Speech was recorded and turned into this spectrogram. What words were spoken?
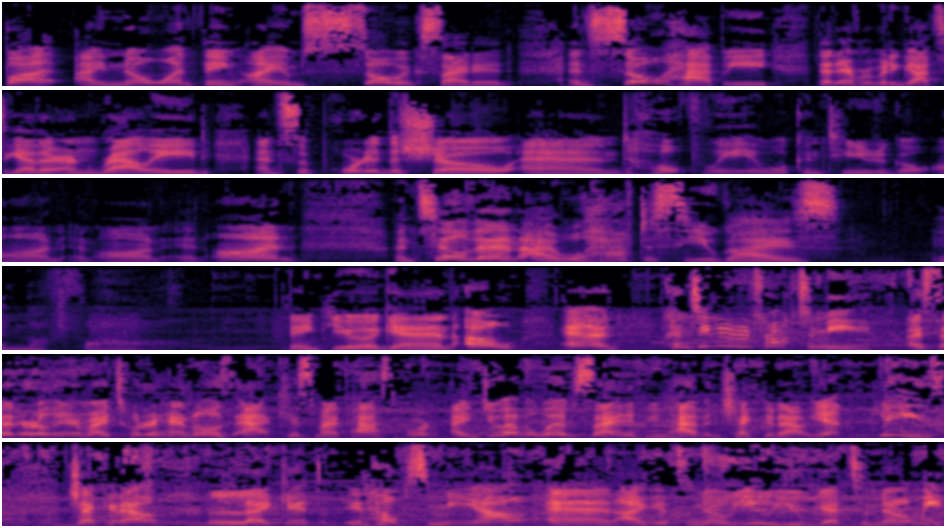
But I know one thing. I am so excited and so happy that everybody got together and rallied and supported the show. And hopefully it will continue to go on and on and on. Until then, I will have to see you guys in the fall. Thank you again. Oh, and continue to talk to me. I said earlier my Twitter handle is at Kiss My Passport. I do have a website. If you haven't checked it out yet, please check it out, like it. It helps me out, and I get to know you. You get to know me.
